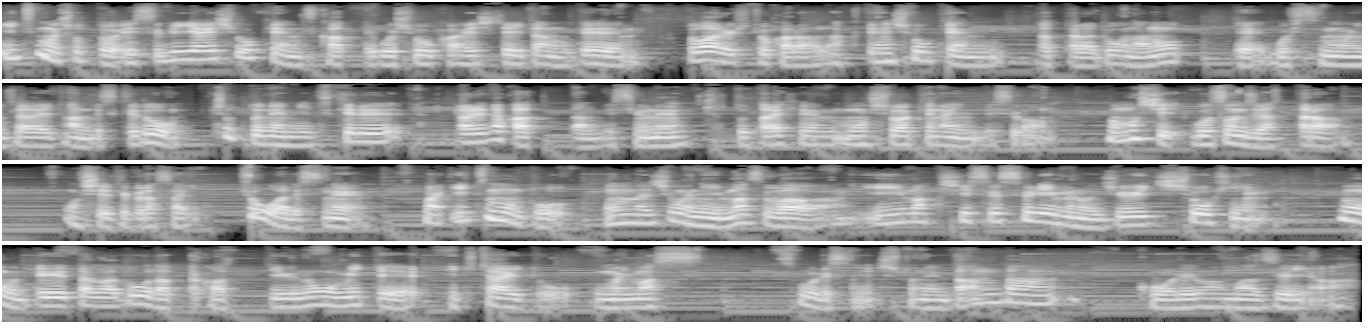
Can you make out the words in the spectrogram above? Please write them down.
いつもちょっと SBI 証券使ってご紹介していたので、とある人から楽天証券だったらどうなのってご質問いただいたんですけど、ちょっとね、見つけられなかったんですよね。ちょっと大変申し訳ないんですが、まあ、もしご存知だったら、教えてください。今日はですね、まあ、いつもと同じように、まずは eMaxis Slim の11商品のデータがどうだったかっていうのを見ていきたいと思います。そうですね、ちょっとね、だんだん、これはまずいな。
